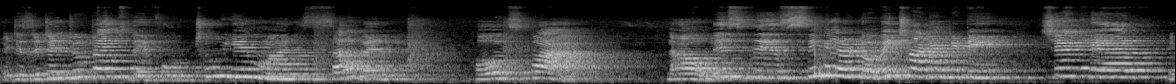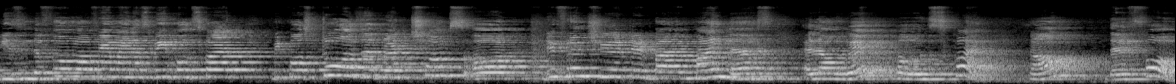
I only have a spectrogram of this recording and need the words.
it is written two times therefore 2a minus 7 whole square. Now this is similar to which identity? Check here. It is in the form of whole square. Now therefore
